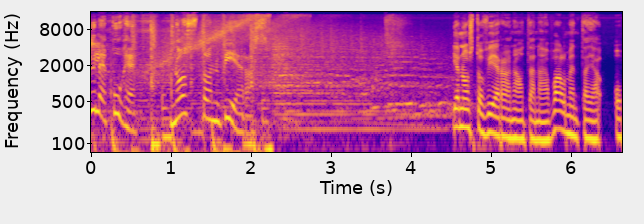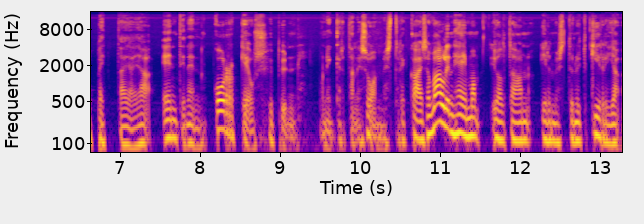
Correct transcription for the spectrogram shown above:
Yle Puhe. Noston vieras. Ja noston vieraana on tänään valmentaja, opettaja ja entinen korkeushypyn moninkertainen suomestari Kaisa Vallinheimo, jolta on ilmestynyt kirja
